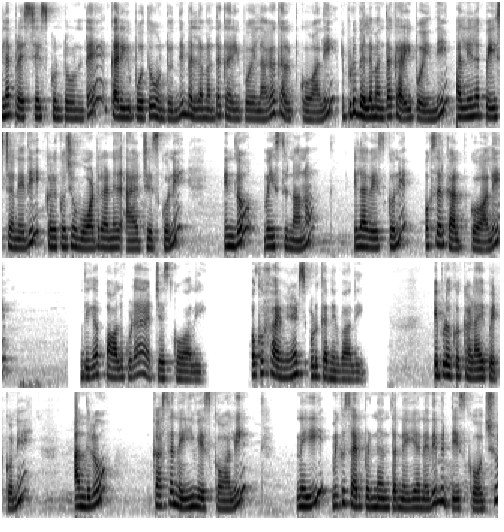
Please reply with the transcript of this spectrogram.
ఇలా ప్రెస్ చేసుకుంటూ ఉంటే కరిగిపోతూ ఉంటుంది. బెల్లం అంతా కరిగిపోయేలాగా కలుపుకోవాలి. ఇప్పుడు బెల్లం అంతా కరిగిపోయింది. పల్లీల పేస్ట్ అనేది ఇక్కడ కొంచెం వాటర్ అనేది యాడ్ చేసుకొని ఇందులో వేస్తున్నాను. ఇలా వేసుకొని ఒకసారి కలుపుకోవాలి. కొద్దిగా పాలు కూడా యాడ్ చేసుకోవాలి. ఒక ఫైవ్ మినిట్స్ ఉడకనివ్వాలి. ఇప్పుడు ఒక కడాయి పెట్టుకొని అందులో కాస్త నెయ్యి వేసుకోవాలి. నెయ్యి మీకు సరిపడినంత నెయ్యి అనేది మీరు తీసుకోవచ్చు.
